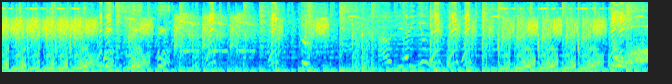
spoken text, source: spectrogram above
How dare you?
